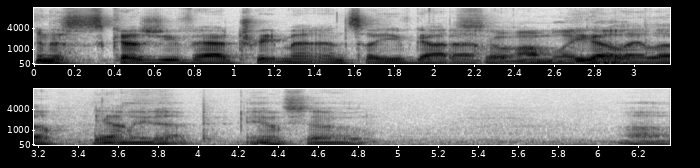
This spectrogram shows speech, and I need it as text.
and this is because you've had treatment and so you've got to so I'm laid you got to lay low I'm yeah laid up, and Yeah. so, um,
